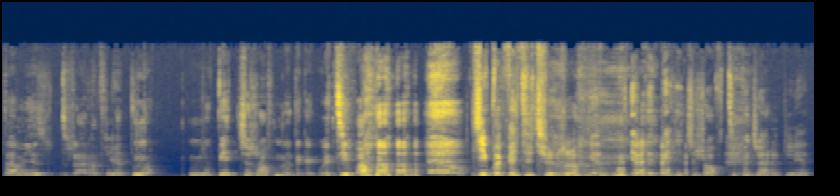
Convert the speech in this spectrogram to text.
там есть Джаред Летто. Ну, ну, Петя Чижов, ну это как бы типа... Типа Петя Чижов. Нет, это Петя Чижов, типа Джаред Лето.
